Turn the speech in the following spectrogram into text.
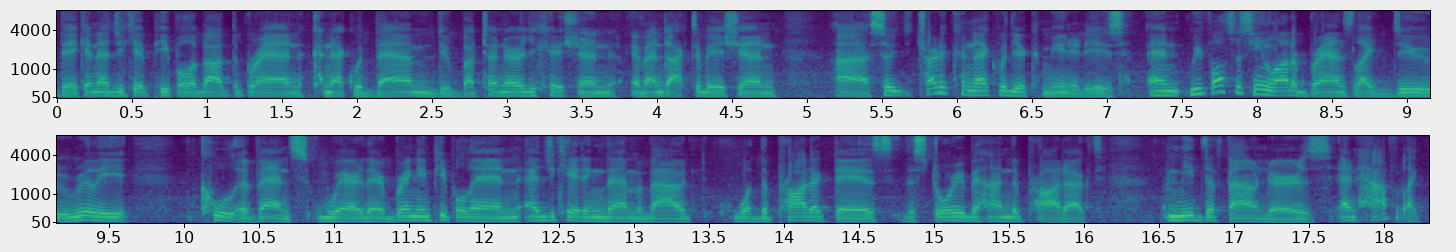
They can educate people about the brand, connect with them, do bud tender education, event activation. Uh, so try to connect with your communities. And we've also seen a lot of brands like do really cool events where they're bringing people in, educating them about what the product is, the story behind the product, meet the founders, and have like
